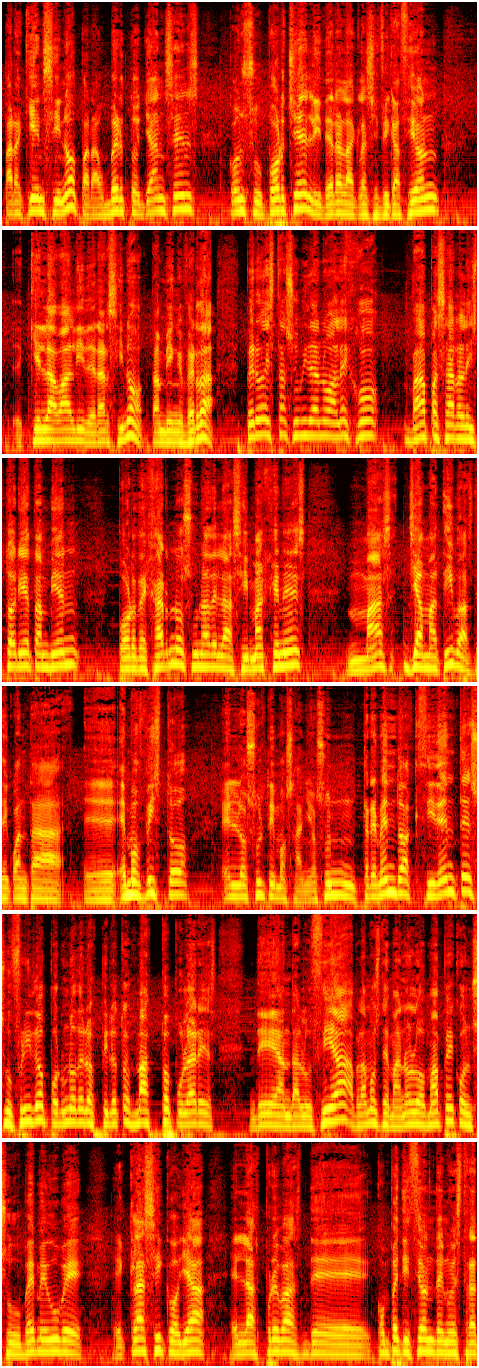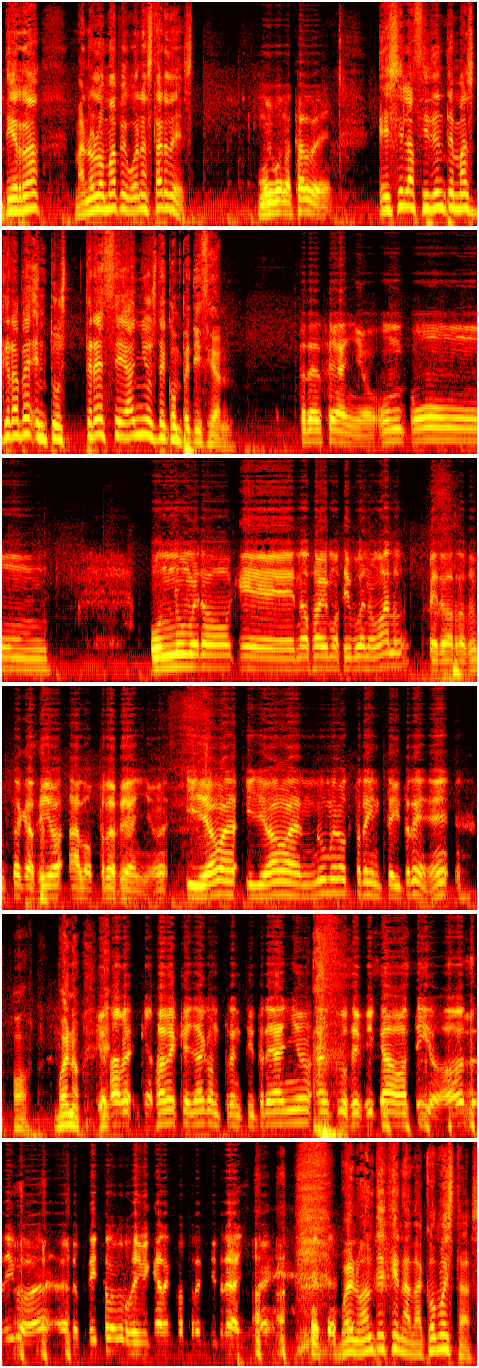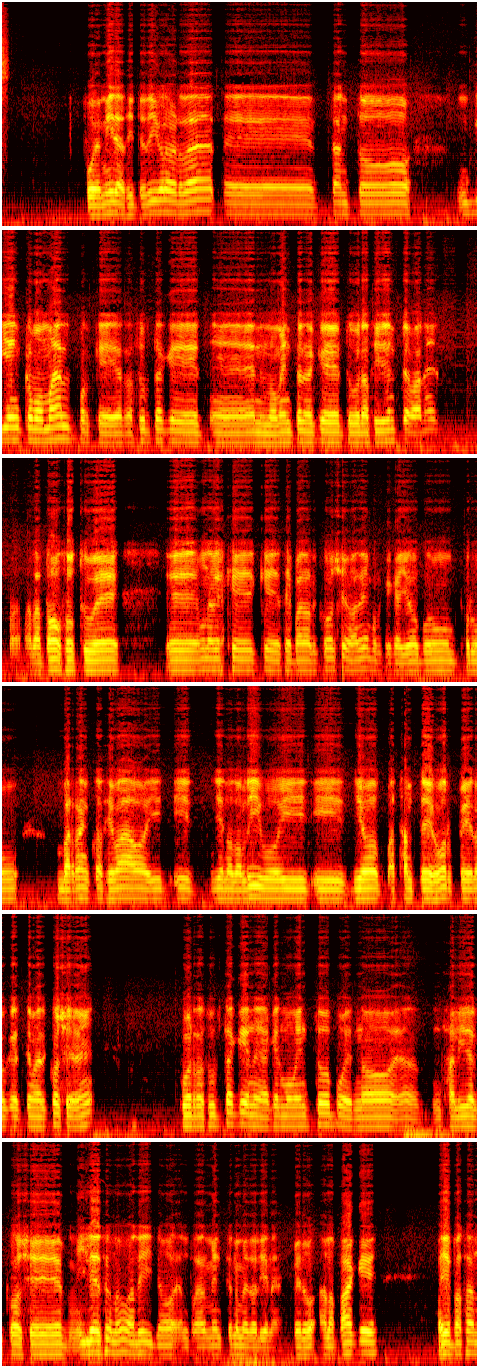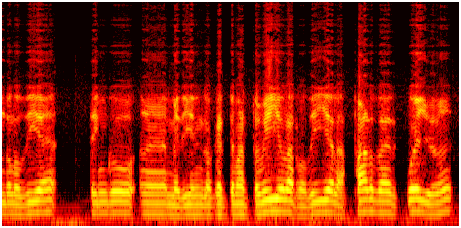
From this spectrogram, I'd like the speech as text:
para quién si no, para Humberto Janssens con su Porsche, lidera la clasificación, eh, ¿quién la va a liderar si no? También es verdad. Pero esta subida no a lejos va a pasar a la historia también por dejarnos una de las imágenes más llamativas de cuanta eh, hemos visto en los últimos años. Un tremendo accidente sufrido por uno de los pilotos más populares de Andalucía. Hablamos de Manolo Mape con su BMW eh, clásico ya en las pruebas de competición de nuestra tierra. Manolo Mape, buenas tardes. Muy buenas tardes. Es el accidente más grave en tus 13 años de competición. 13 años. Un, un un número que no sabemos si bueno o malo, pero resulta que ha sido a los 13 años. ¿eh? Y, llevaba, y llevaba el número 33, ¿eh? Oh, bueno. Que, sabes, que ya con 33 años han crucificado a tío. Ahora te digo, ¿eh? El Cristo lo crucificaron con 33 años. ¿eh? bueno, antes que nada, ¿cómo estás? Pues mira, si te digo la verdad, eh, tanto bien como mal, porque resulta que en el momento en el que tuve el accidente, ¿vale? Para todos estuve eh, una vez que, se paró el coche, ¿vale? Porque cayó por un, por un barranco hacia abajo y, lleno de olivo y, dio bastante golpe lo que es el tema del coche, ¿eh? Pues resulta que en aquel momento pues no eh, salí del coche ileso, ¿no? ¿Vale? Y no, realmente no me dolía nada. Pero a la par que vaya pasando los días, tengo, me di lo que es el tema del tobillo, la rodilla, la espalda, el cuello, ¿eh?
